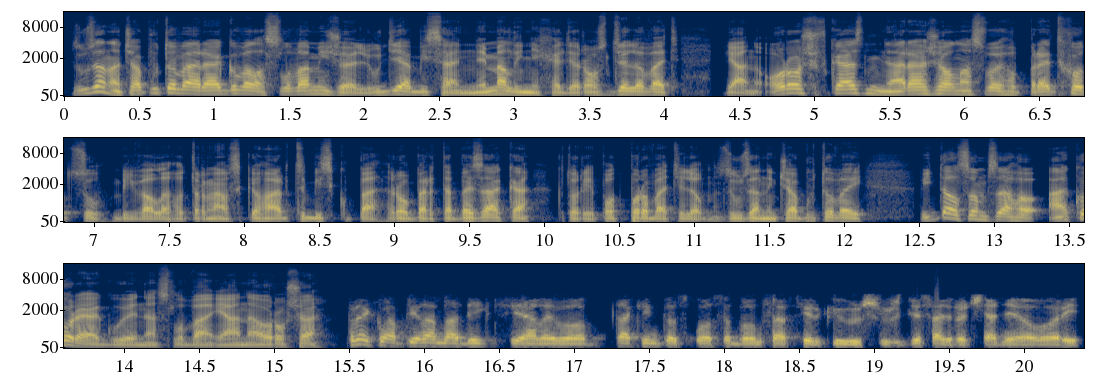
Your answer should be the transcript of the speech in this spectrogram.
Zuzana Čaputová reagovala slovami, že ľudia by sa nemali nechať rozdeľovať. Jan Oroš v kázni narážal na svojho predchodcu, bývalého trnavského arcibiskupa Roberta Bezáka, ktorý je podporovateľom Zuzany Čaputovej. Pýtal som sa ho, ako reaguje na slova Jana Oroša. Prekvapila ma dikcia, lebo takýmto spôsobom sa v cirkvi už, už 10 ročia nehovorí,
